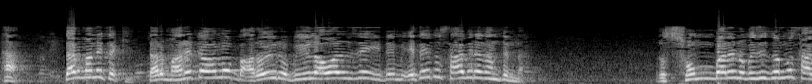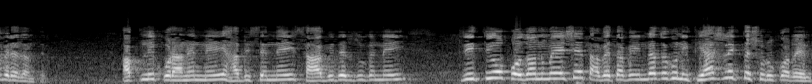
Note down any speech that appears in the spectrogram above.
হ্যাঁ তার মানেটা কি? তার মানেটা হলো বারোই রবিউল আওয়াল যে ঈদে এটাই তো সাহাবিরা জানতেন না। সোমবারে নবীজির জন্ম সাহাবিরা জানতেন। আপনি কোরআনের নেই, হাদিসের নেই, সাহাবিদের যুগে নেই। তৃতীয় প্রজন্মে এসে তাবে তাবেইনরা যখন ইতিহাস লিখতে শুরু করেন,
